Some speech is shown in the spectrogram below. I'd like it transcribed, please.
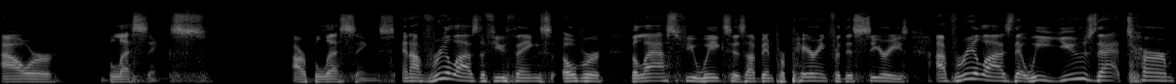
our blessings. Our blessings. And I've realized a few things over the last few weeks as I've been preparing for this series. I've realized that we use that term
